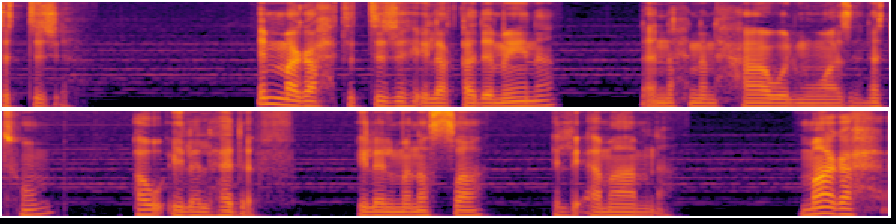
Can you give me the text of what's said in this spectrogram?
تتجه؟ إما راح تتجه إلى قدمينا لأن إحنا نحاول موازنتهم أو إلى الهدف إلى المنصة اللي أمامنا. ما رح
